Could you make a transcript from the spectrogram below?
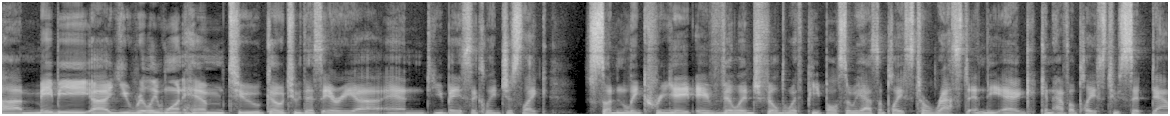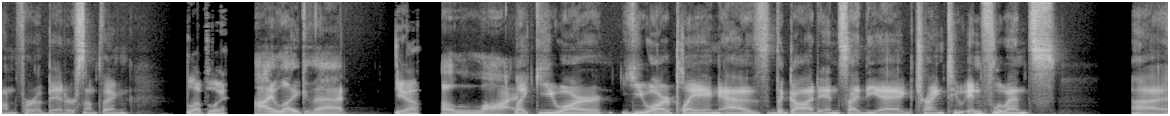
uh, maybe uh, you really want him to go to this area, and you basically just like suddenly create a village filled with people so he has a place to rest and the egg can have a place to sit down for a bit or something Lovely. I like that Yeah. a lot. like you are you are playing as the god inside the egg trying to influence uh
